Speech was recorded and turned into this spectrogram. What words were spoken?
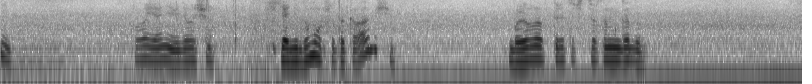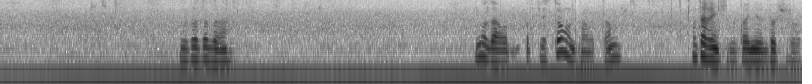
Хм. Такого я не видел еще. Я не думал, что это кладбище было в 1934 году. Вот это да. Ну да, вот под крестом он там, вот там. Ну та женщина, то они дольше живут.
